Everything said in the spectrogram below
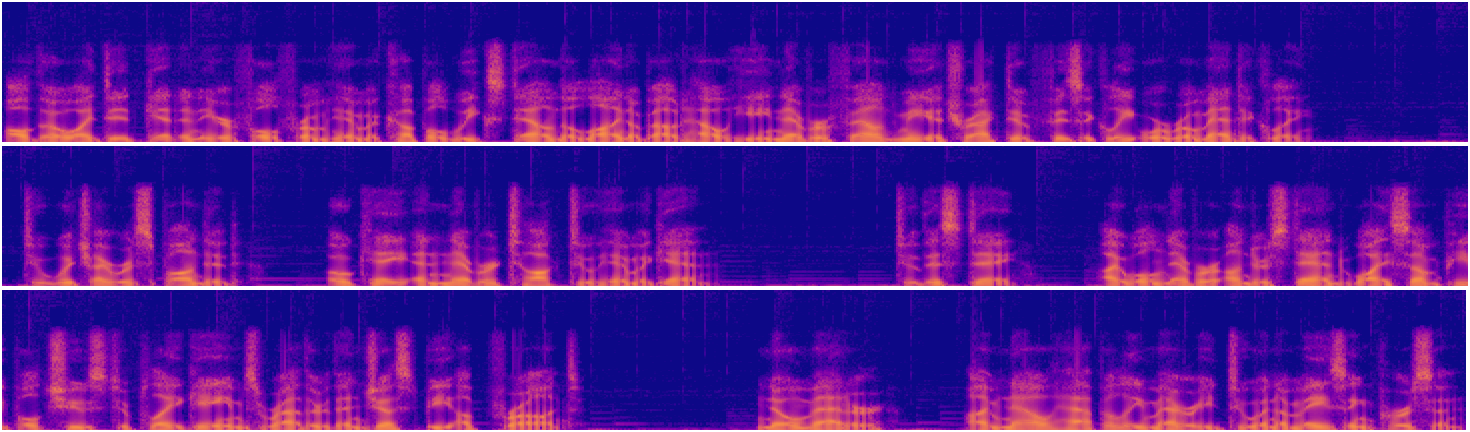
Although I did get an earful from him a couple weeks down the line about how he never found me attractive physically or romantically. To which I responded, okay and never talked to him again. To this day, I will never understand why some people choose to play games rather than just be upfront. No matter, I'm now happily married to an amazing person.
